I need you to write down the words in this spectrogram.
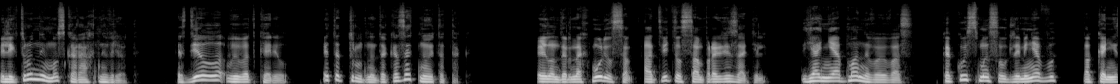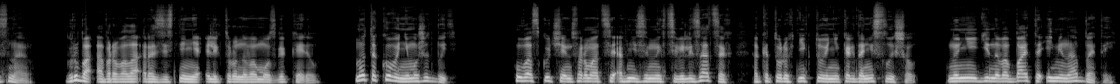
Электронный мозг Арахны врет. Сделала вывод Кэрил. Это трудно доказать, но это так. Эйландер нахмурился, а ответил сам прорезатель. Я не обманываю вас. Какой смысл для меня в... Пока не знаю. Грубо оборвала разъяснение электронного мозга Кэрил. Но такого не может быть. У вас куча информации о внеземных цивилизациях, о которых никто и никогда не слышал, но ни единого байта именно об этой.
